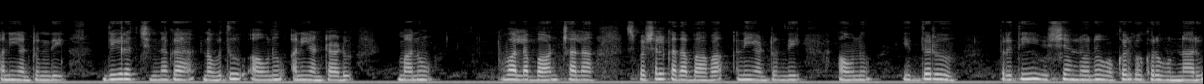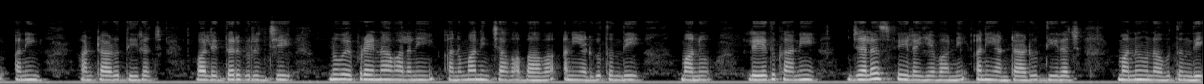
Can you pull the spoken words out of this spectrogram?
అని అంటుంది. ధీరజ్ చిన్నగా నవ్వుతూ అవును అని అంటాడు. మను వాళ్ళ బాండ్ చాలా స్పెషల్ కదా బావా అని అంటుంది. అవును ఇద్దరు ప్రతి విషయంలోనూ ఒకరికొకరు ఉన్నారు అని అంటాడు ధీరజ్. వాళ్ళిద్దరి గురించి నువ్వు ఎప్పుడైనా వాళ్ళని అనుమానించావా బావా అని అడుగుతుంది. మను. లేదు కానీ జలస్ ఫీల్ అయ్యేవాణ్ణి అని అంటాడు ధీరజ్. మను నవ్వుతుంది.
